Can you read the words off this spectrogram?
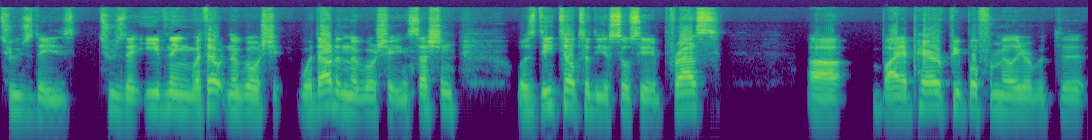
Tuesdays Tuesday evening without negoti- without a negotiating session was detailed to the Associated Press uh, by a pair of people familiar with the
